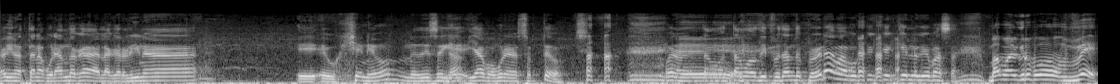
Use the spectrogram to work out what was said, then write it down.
Hoy nos están apurando acá. La Carolina eh, Eugenio nos dice que ya, pues apuren el sorteo. bueno, Eh. estamos, estamos disfrutando el programa, porque ¿qué, qué es lo que pasa? Vamos al grupo B,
